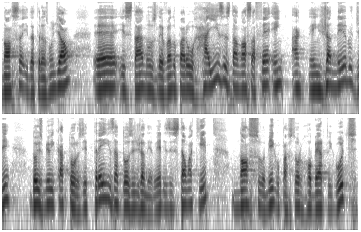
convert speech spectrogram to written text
nossa e da Transmundial, é, está nos levando para o Raízes da Nossa Fé em, em janeiro de 2014, de 3 a 12 de janeiro. Eles estão aqui, nosso amigo pastor Roberto Iguchi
